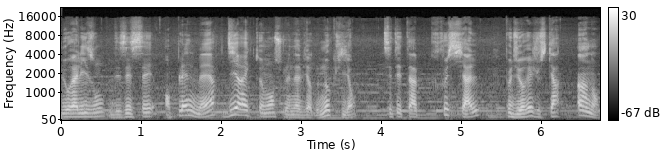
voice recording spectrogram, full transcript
nous réalisons des essais en pleine mer directement sur les navires de nos clients. Cette étape cruciale peut durer jusqu'à un an.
